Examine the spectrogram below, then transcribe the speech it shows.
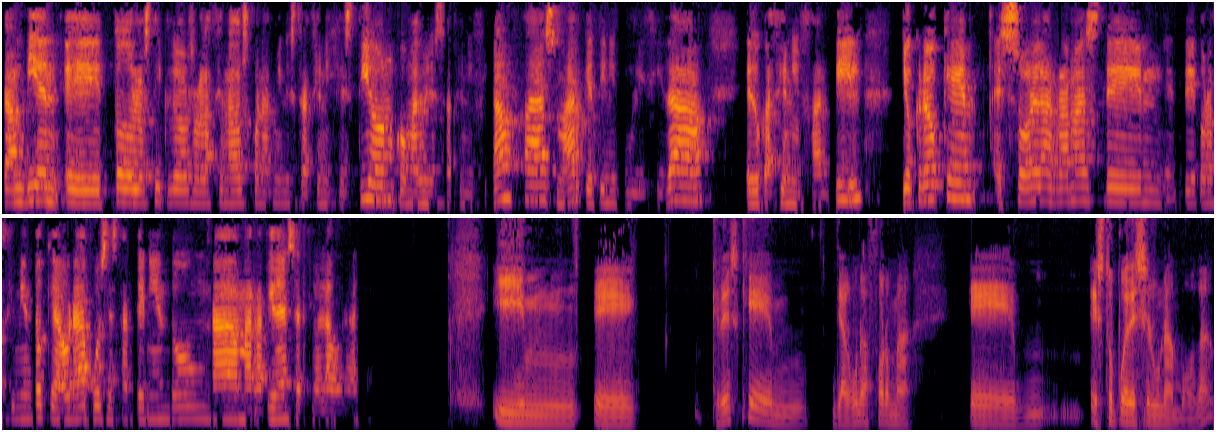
También eh, todos los ciclos relacionados con administración y gestión, como administración y finanzas, marketing y publicidad, educación infantil. Yo creo que son las ramas de, conocimiento que ahora pues están teniendo una más rápida inserción laboral. ¿Y mm, eh, crees que mm, de alguna forma eh, esto puede ser una moda,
